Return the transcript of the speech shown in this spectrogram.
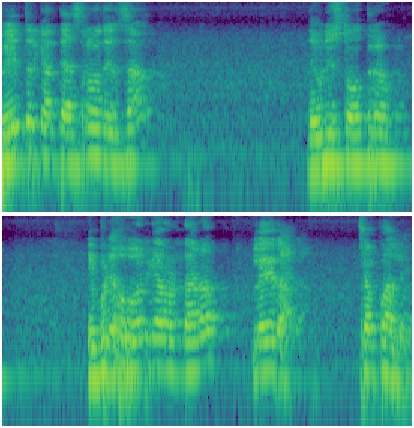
పేతురికి అంత అసలు తెలుసా? దేవుని స్తోత్రం. ఇప్పుడు ఎవరి గారు ఉంటారా? లేదా? చెప్పాలి.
